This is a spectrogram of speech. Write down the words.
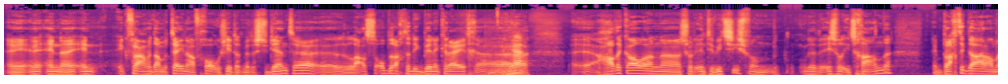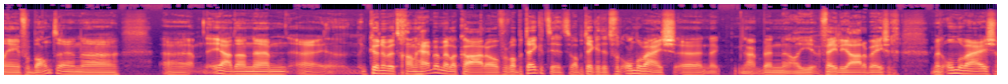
En, en, en, eh, ik vraag me dan meteen af, goh, hoe zit dat met de studenten? Eh, de laatste opdrachten die ik binnenkreeg. eh, Ja. Eh, had ik al een eh, soort intuïties van er is wel iets gaande. Ik bracht ik daar al mee in verband. En eh, ja, dan ehm, eh, kunnen we het gaan hebben met elkaar over wat betekent dit? Wat betekent dit voor het onderwijs? Eh, ik nou, ik ben al hier vele jaren bezig met onderwijs,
